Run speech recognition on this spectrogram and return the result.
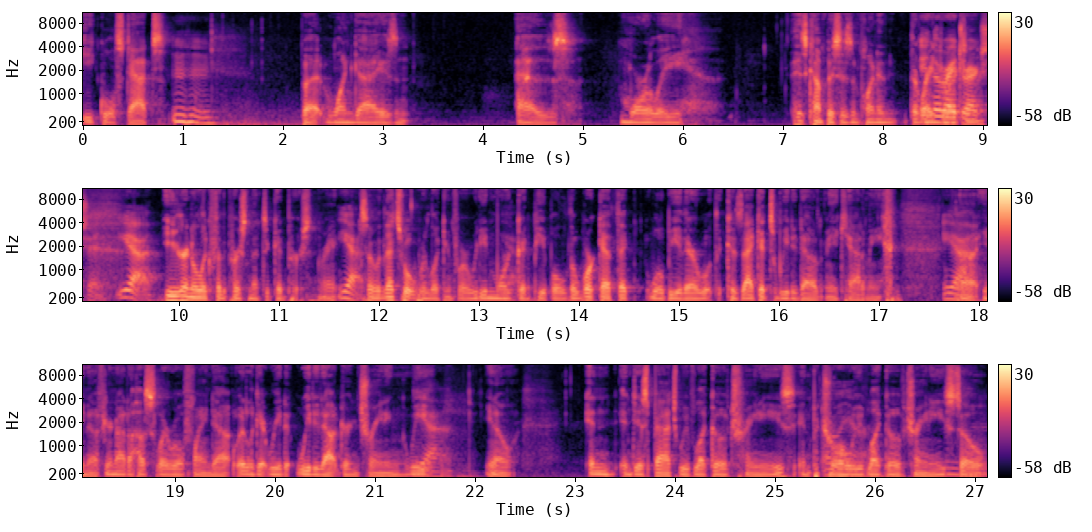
equal stats, Mm-hmm. but one guy isn't as morally, his compass isn't pointed the in right the right direction. direction. Yeah. You're going to look for the person that's a good person, right? Yeah. So that's what we're looking for. We need more Yeah. good people. The work ethic will be there because that gets weeded out in the academy. Yeah. Uh, you know, if you're not a hustler, we'll find out. It'll get weed- weeded out during training. We, Yeah. you know, in in dispatch, we've let go of trainees. In patrol, Oh, yeah. Mm-hmm. we've let go of trainees. So,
